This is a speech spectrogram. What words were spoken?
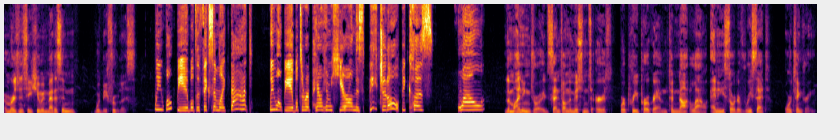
emergency human medicine would be fruitless. We won't be able to fix him like that. We won't be able to repair him here on this beach at all because, well. The mining droids sent on the mission to Earth were pre programmed to not allow any sort of reset or tinkering.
